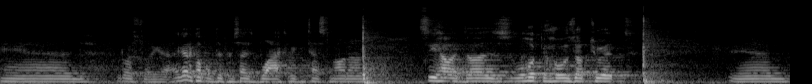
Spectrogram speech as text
and what else do I got? I got a couple different size blocks we can test them out on, see how it does. We'll hook the hose up to it and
